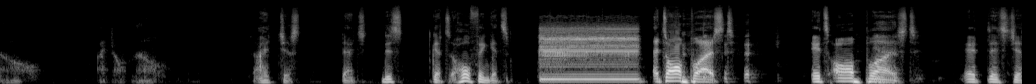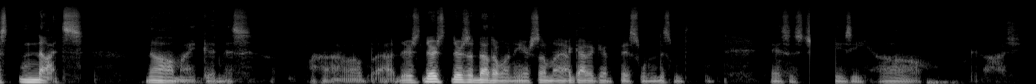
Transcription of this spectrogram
know. I don't know. I just that's this gets the whole thing gets it's all buzzed. it's all buzzed. It it's just nuts. Oh my goodness. Oh, there's there's there's another one here. Somewhere I gotta get this one. This one. This is crazy. Oh gosh.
